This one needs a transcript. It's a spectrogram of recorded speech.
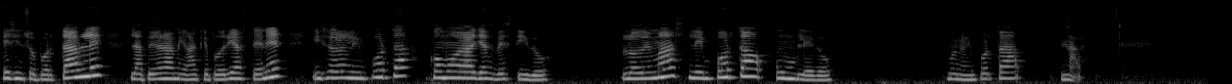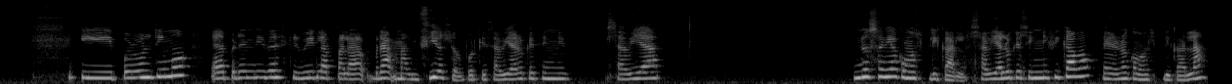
es insoportable, la peor amiga que podrías tener y solo le importa cómo hayas vestido. Lo demás le importa un bledo. Bueno, importa nada. Y por último, he aprendido a escribir la palabra malicioso porque sabía lo que sabía no sabía cómo explicarla. Sabía lo que significaba, pero no cómo explicarla.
